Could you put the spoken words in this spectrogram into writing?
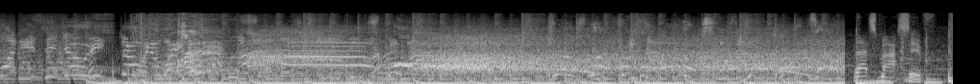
What is he doing? He's throwing away from it! That's massive.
